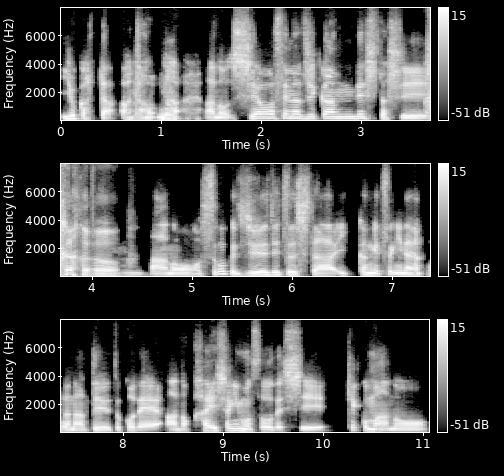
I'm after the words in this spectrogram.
良かった。あの、まあ、あの、幸せな時間でしたし、うん。あの、すごく充実した1ヶ月になったなというところで、あの、会社にもそうですし、結構まあ、あの、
